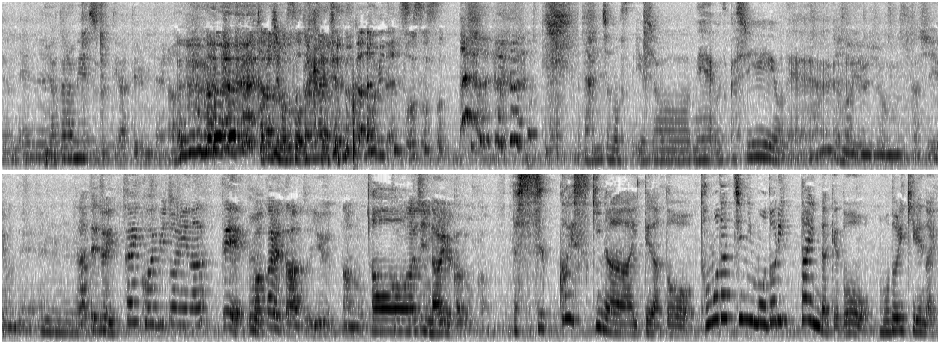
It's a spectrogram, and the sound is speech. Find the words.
だよね。やたら目つぶってやってるみたいな。こっちもそうだから。考えてんのかなみたいな。そうそうそう男女の友情ね難しいよね。男女の友情難しいようね、ん。だってじゃあ一回恋人になってうん。別れた後ゆあのあー。友達になれるかどうか。私すっごい好きな相手だと友達に戻りたいんだけど戻りきれない。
